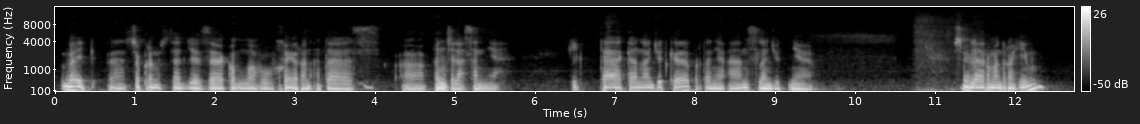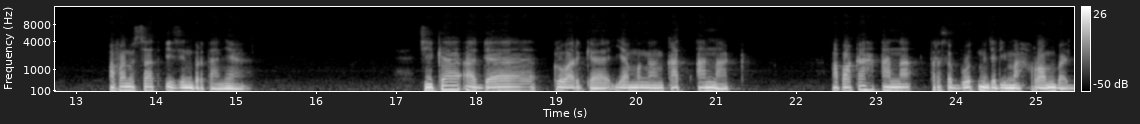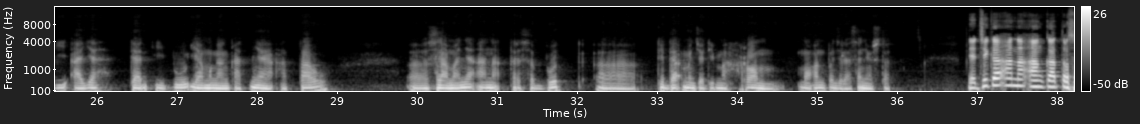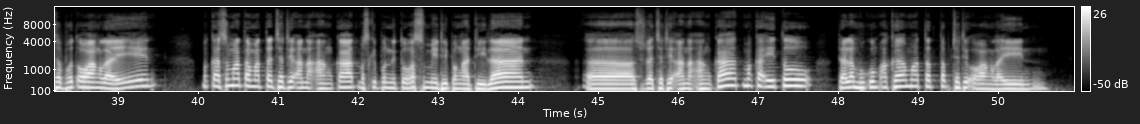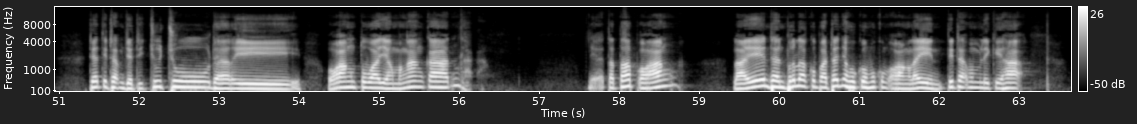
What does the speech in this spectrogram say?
Baik, uh, syukran Ustaz jazakallahu khairan atas uh, penjelasannya. Kita akan lanjut ke pertanyaan selanjutnya. Bismillahirrahmanirrahim. Afan Ustadz izin bertanya. Jika ada keluarga yang mengangkat anak, apakah anak tersebut menjadi mahram bagi ayah dan ibu yang mengangkatnya atau uh, selamanya anak tersebut uh, tidak menjadi mahram? Mohon penjelasannya Ustaz. Ya, jika anak angkat tersebut orang lain, maka semata-mata jadi anak angkat meskipun itu resmi di pengadilan, uh, sudah jadi anak angkat, maka itu dalam hukum agama tetap jadi orang lain. Dia tidak menjadi cucu dari orang tua yang mengangkat, enggak. Ya, tetap orang lain dan berlaku padanya hukum-hukum orang lain, tidak memiliki hak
